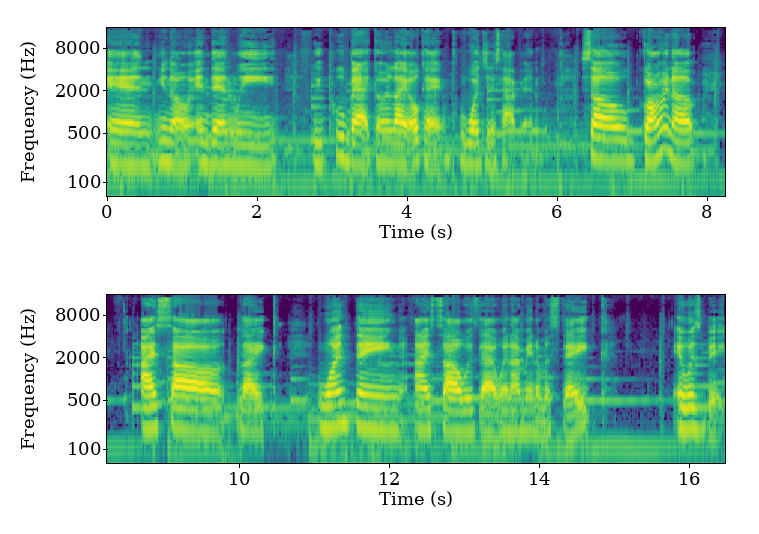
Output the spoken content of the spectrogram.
and, you know, and then we we pull back and we're like, okay, what just happened? So growing up, I saw like one thing I saw was that when I made a mistake, it was big.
